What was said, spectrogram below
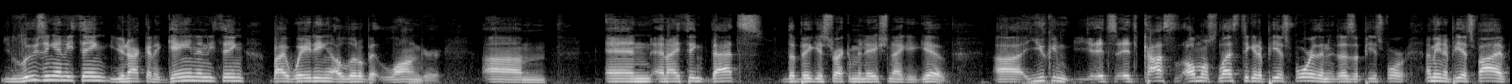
you're losing anything. You're not going to gain anything by waiting a little bit longer. Um, and and I think that's the biggest recommendation I could give. Uh, you can it's it costs almost less to get a PS4 than it does a PS4. I mean a PS5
